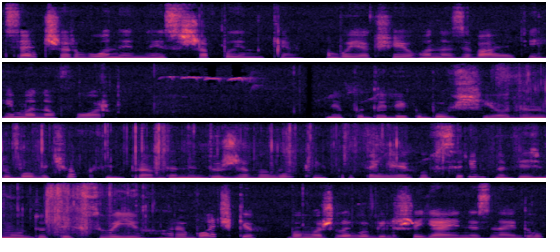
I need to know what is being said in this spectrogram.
це червоний низ шапинки, або, якщо його називають, гіменофор. Неподалік був ще один дубовичок, він, правда, не дуже великий, проте я його все рівно візьму до тих своїх грибочків, бо, можливо, більше я і не знайду,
